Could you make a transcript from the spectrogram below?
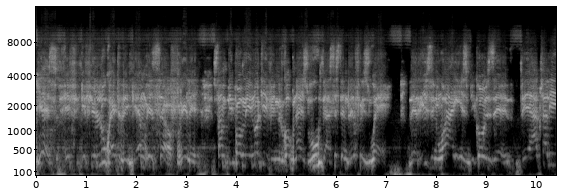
Yes, if if you look at itself, really, some people may not even recognize who the assistant referees were. The reason why is because uh, they actually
